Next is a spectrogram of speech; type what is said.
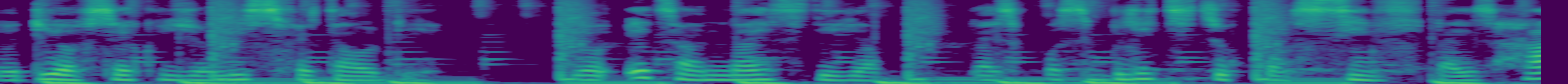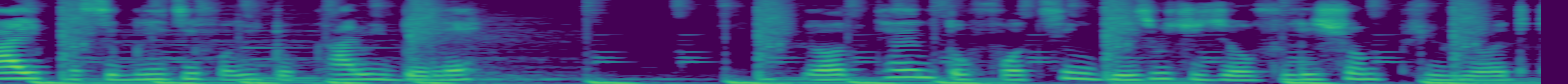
your day of cycle is your fertile day. Your eighth and ninth day, there is possibility to conceive. There is high possibility for you to carry belly. Your 10 to 14 days, which is your ovulation period,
